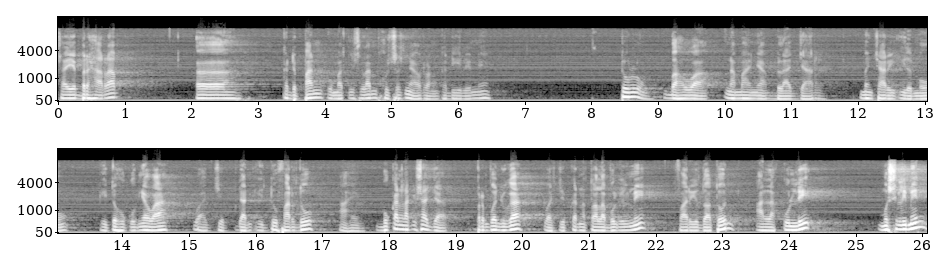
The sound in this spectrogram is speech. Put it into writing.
saya berharap eh, ke depan umat Islam khususnya orang Kediri ini tolong bahwa namanya belajar mencari ilmu itu hukumnya wa, wajib dan itu fardu ain bukan laki saja perempuan juga wajib karena talabul ilmi faridatun ala kulli muslimin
